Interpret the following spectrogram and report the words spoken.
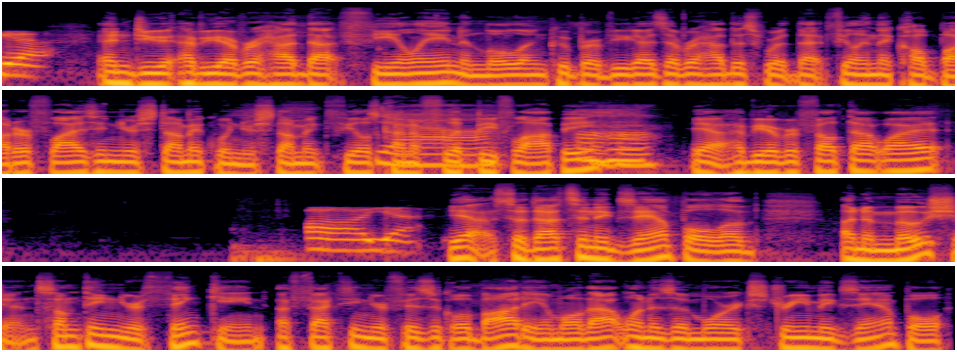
Yeah. And do you have you ever had that feeling? And Lola and Cooper, have you guys ever had this where that feeling they call butterflies in your stomach when your stomach feels kind of flippy floppy? Uh-huh. Yeah. Have you ever felt that, Wyatt? Uh, yeah. Yeah, so that's an example of an emotion, something you're thinking affecting your physical body. And while that one is a more extreme example,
